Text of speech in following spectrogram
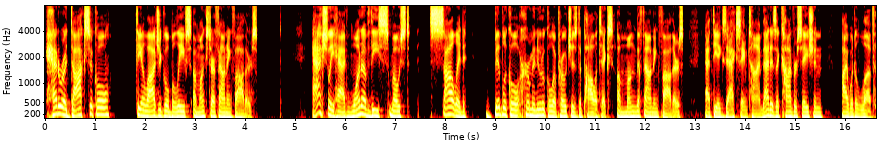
heterodoxical theological beliefs amongst our founding fathers actually had one of the most solid biblical hermeneutical approaches to politics among the founding fathers at the exact same time. That is a conversation I would love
